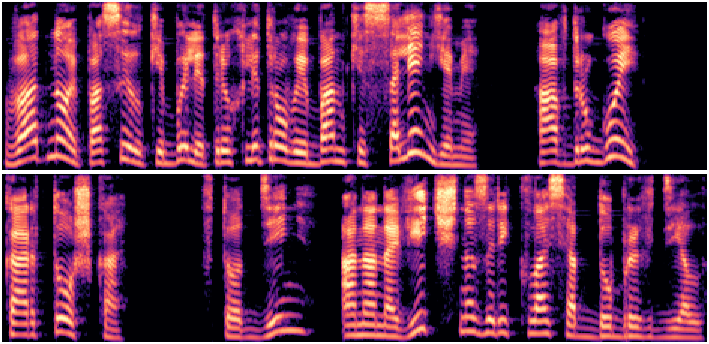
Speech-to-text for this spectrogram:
В одной посылке были трехлитровые банки с соленьями, а в другой – картошка. В тот день она навечно зареклась от добрых дел.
